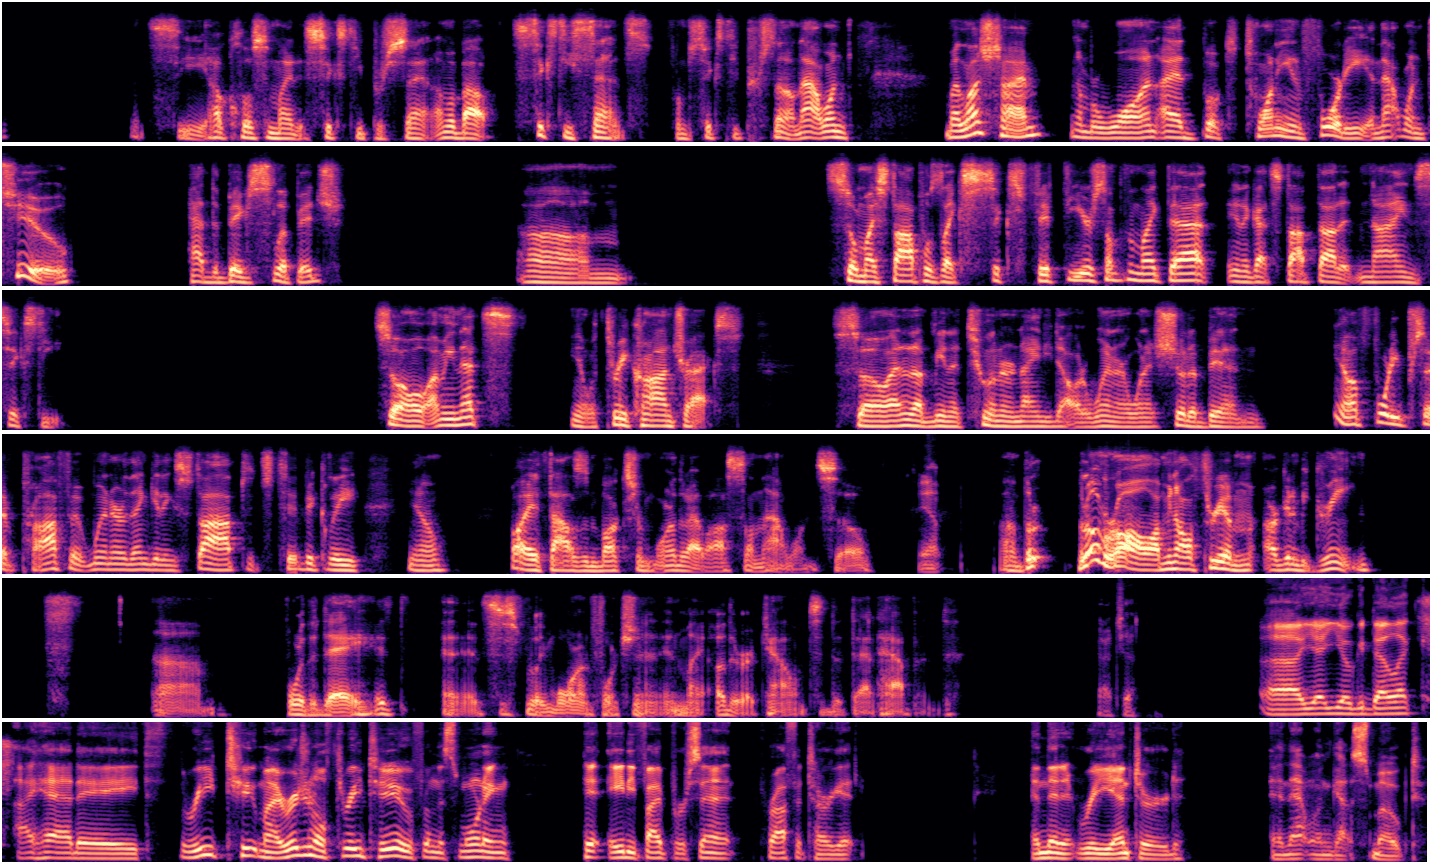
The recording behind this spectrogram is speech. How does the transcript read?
let's see, how close am I to 60%? I'm about 60 cents from 60% on that one. My lunchtime, number one, I had booked 20 and 40, and that one too had the big slippage. Um, so my stop was like 650 or something like that, and it got stopped out at 960. So, I mean, that's, you know, with three contracts. So I ended up being a $290 winner when it should have been, you know, a 40% profit winner, then getting stopped. It's typically, you know, probably a thousand bucks or more that I lost on that one. So, yeah. Uh, but, but overall, I mean, all three of them are going to be green um, for the day. It, it's just really more unfortunate in my other accounts that that happened. Gotcha. Uh, yeah, Yogadelic. I had a three two. My original three two from this morning hit eighty five percent profit target, and then it re-entered, and that one got smoked.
